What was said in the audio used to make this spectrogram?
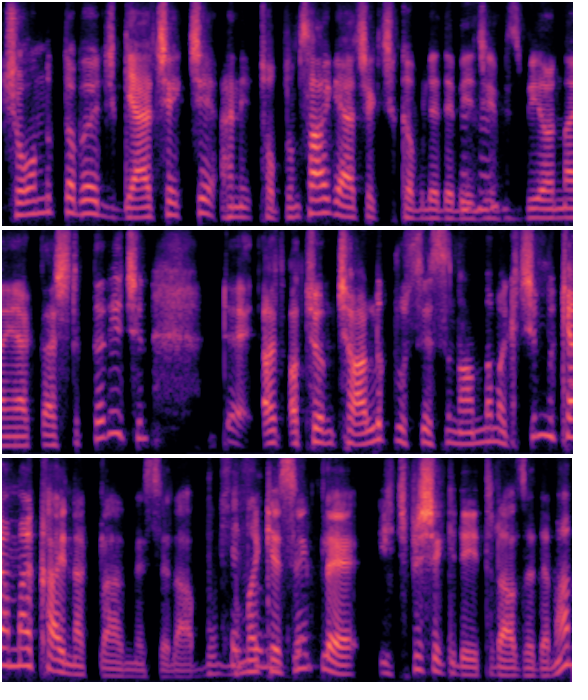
çoğunlukla böyle gerçekçi hani toplumsal gerçekçi kabul edebileceğimiz Hı-hı. bir yönden yaklaştıkları için atıyorum Çarlık Rusyası'nı anlamak için mükemmel kaynaklar mesela. Bu, kesinlikle. Buna kesinlikle hiçbir şekilde itiraz edemem.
